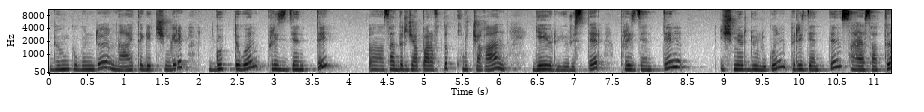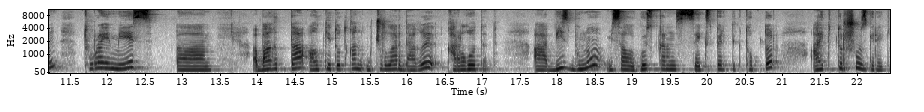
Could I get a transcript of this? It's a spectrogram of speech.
бүгүнкү күндө мына айта кетишим керек. Көптөгөн президентти садыр жапаровду курчаган кээ бир юристтер президенттин ишмердүүлүгүн президенттин саясатын туура эмес багытта алып кетип аткан учурлар дагы каралып атат а биз буну мисалы көз карандысыз эксперттик топтор айтып турушубуз керек.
